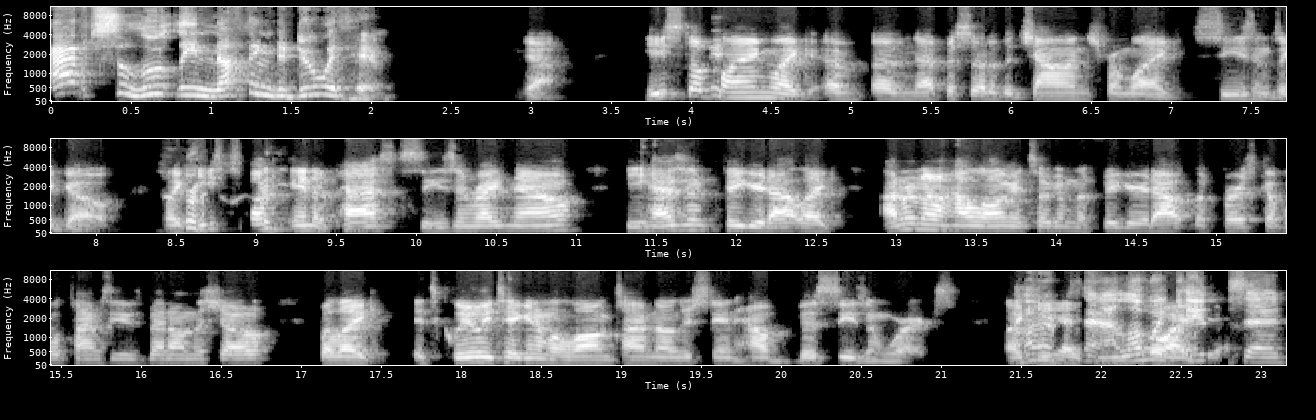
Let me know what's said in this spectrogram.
absolutely nothing to do with him. Yeah. He's still playing like a, an episode of the challenge from like seasons ago. Like he's stuck in a past season right now. He hasn't figured out like I don't know how long it took him to figure it out the first couple times he's been on the show, but like it's clearly taken him a long time to understand how this season works. Like he has 100%. I love no what idea. Kayla said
